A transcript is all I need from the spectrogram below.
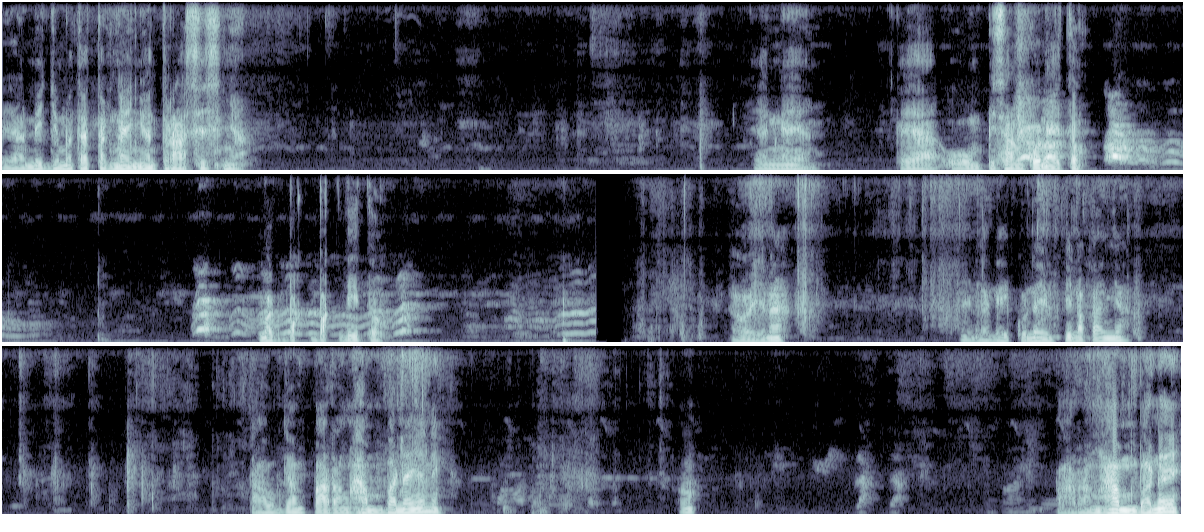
kaya medyo matatag ngayon yung trusses nya yan ngayon. Kaya uumpisan ko na ito. Magbakbak dito. Oh yan na Ilagay ko na yung pinaka niya. Tawag yan, parang hamba na yan eh. Oh. Parang hamba na eh.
